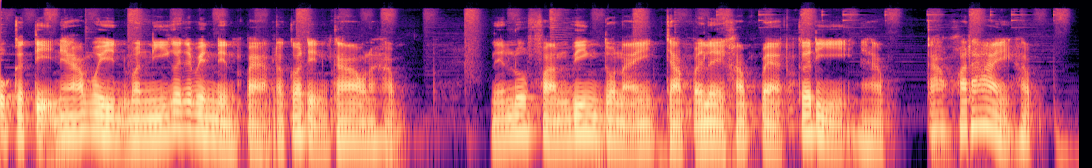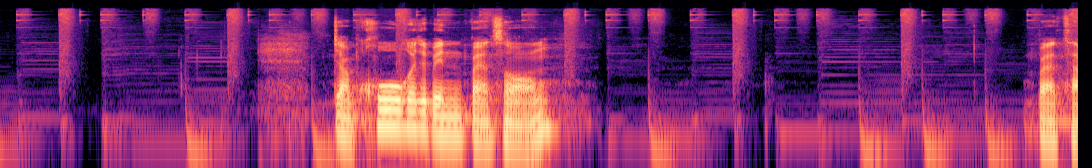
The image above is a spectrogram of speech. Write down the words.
ปกตินะครับวันนี้ก็จะเป็นเด่น 8 แล้วก็เด่น 9 นะครับ เน้นรูดฟันวิ่งตัวไหนจับไปเลยครับ 8 ก็ดีนะครับ 9 ก็ได้ครับ จับคู่ก็จะเป็น 8 2 8 3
